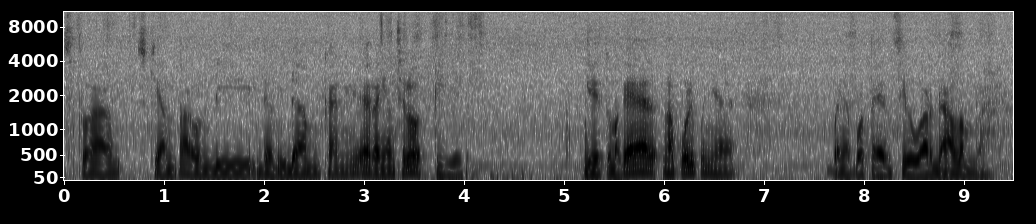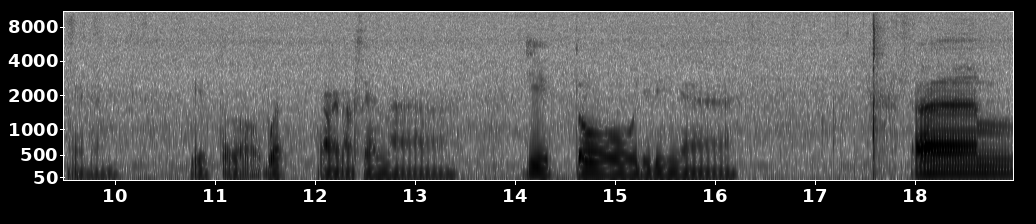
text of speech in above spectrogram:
setelah sekian tahun diidam-idamkan ini eranya Ancelotti gitu. gitu makanya Napoli punya banyak potensi luar dalam lah ya kan? Gitu loh buat ngalahin Arsenal. Gitu jadinya um,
